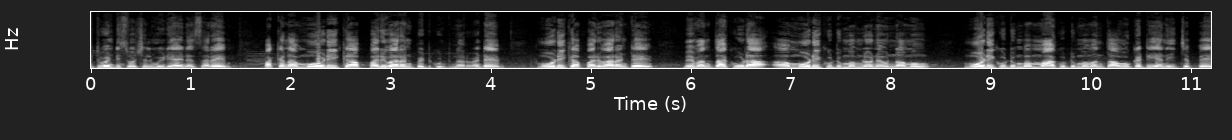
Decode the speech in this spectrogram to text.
ఎటువంటి సోషల్ మీడియా అయినా సరే పక్కన మోడీకా పరివారాన్ని పెట్టుకుంటున్నారు. అంటే మోడీకా పరివార్ అంటే మేమంతా కూడా మోడీ కుటుంబంలోనే ఉన్నాము. మోడీ కుటుంబం మా కుటుంబం అంతా ఒకటి అని చెప్పే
